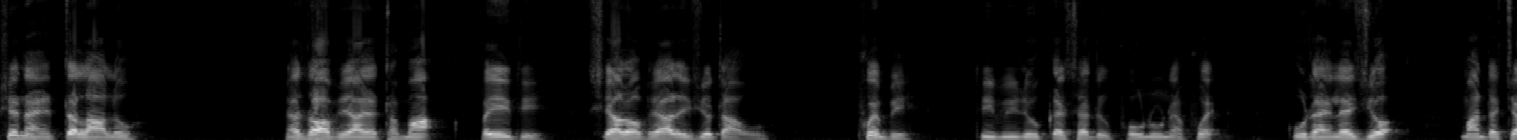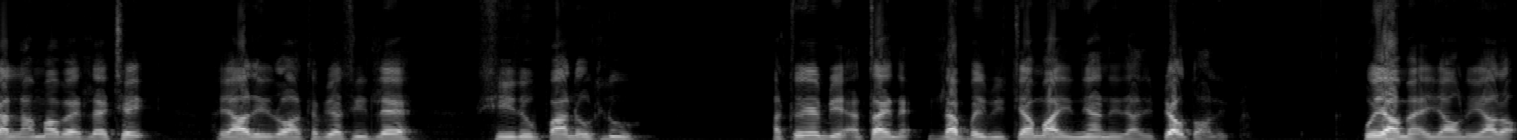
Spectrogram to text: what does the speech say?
ဖြစ်နိုင်တက်လာလုံးမြတ်စွာဘုရားရဲ့ဓမ္မပိဋိတိဆရာတော်ဘုရားတွေရွတ်တာကိုဖွင့်ပေး TV တို့ကက်ဆက်တို့ဖုန်းတို့နဲ့ဖွင့်ကိုယ်တိုင်လည်းရွတ်မှန်တကြလမ်းမပဲလှည့်ချိတ်ဘုရားတွေတော့တပြက်စီလှဲရေတို့ပန်းတို့လှူ အတွင်းပြင်အတိုက်နဲ့လက်ပိတ်ပြီးကျမ်းမာရေးညံ့နေတာကြီးပျောက်သွားလိမ့်မယ်ဝေးရမယ့်အယောင်တွေကတော့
